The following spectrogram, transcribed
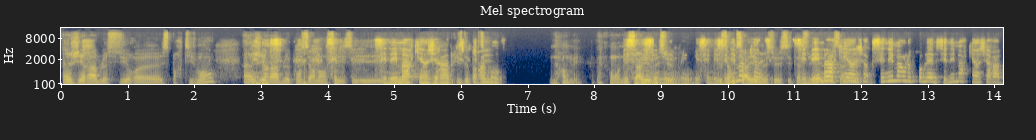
Ingérable sur euh, sportivement, ingérable concernant ses, C'est Neymar qui est ingérable. Qu'est-ce que tu racontes? Non, mais on est sérieux, monsieur. Mais, c'est Neymar, C'est Neymar qui est ingérable. C'est Neymar le problème. C'est Neymar qui est ingérable.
